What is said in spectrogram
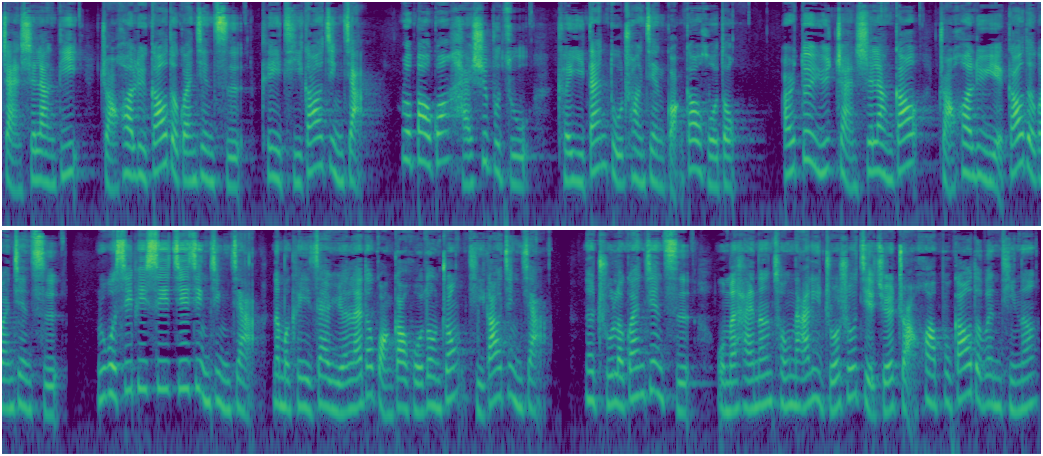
展示量低、转化率高的关键词可以提高竞价。若曝光还是不足，可以单独创建广告活动。而对于展示量高、转化率也高的关键词，如果 CPC 接近竞价，那么可以在原来的广告活动中提高竞价。那除了关键词，我们还能从哪里着手解决转化不高的问题呢？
